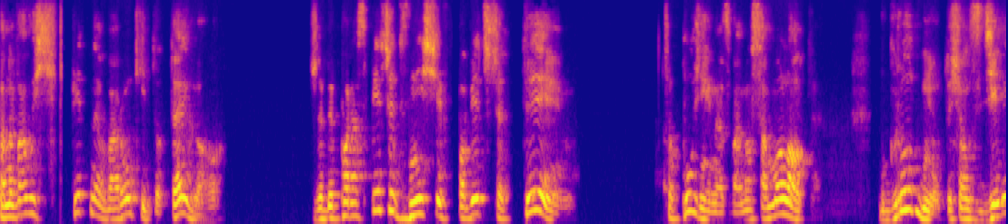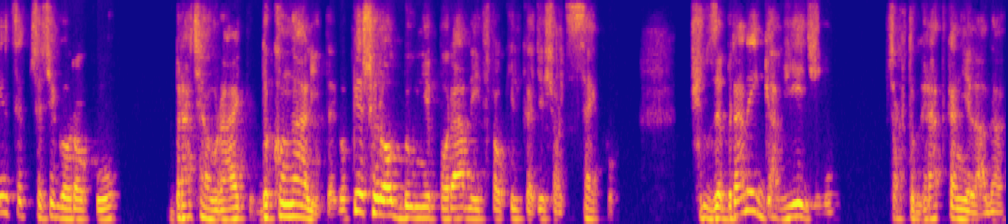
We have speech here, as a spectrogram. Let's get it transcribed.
panowały świetne warunki do tego, żeby po raz pierwszy wznieść się w powietrze tym, co później nazwano samolotem. W grudniu 1903 roku bracia Wright dokonali tego. Pierwszy lot był nieporadny i trwał kilkadziesiąt sekund. Wśród zebranej gawiedzi, wszak to gratka nie lada,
